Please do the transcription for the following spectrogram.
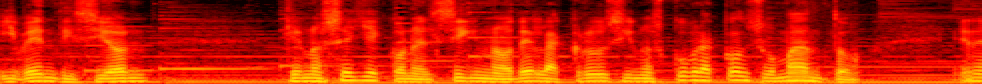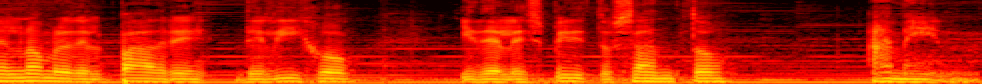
y bendición, que nos selle con el signo de la cruz y nos cubra con su manto, en el nombre del Padre, del Hijo y del Espíritu Santo. Amén.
